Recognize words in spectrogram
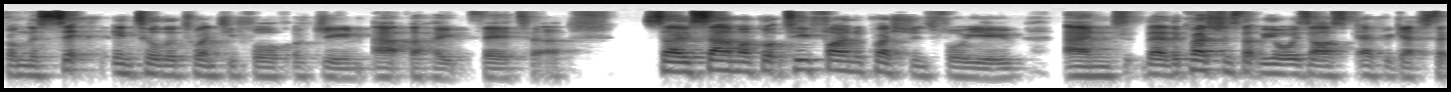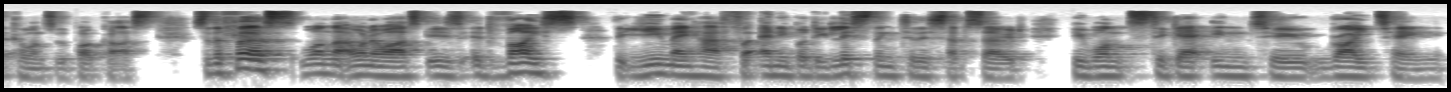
from the 6th until the 24th of June at the Hope Theatre. So, Sam, I've got two final questions for you, and they're the questions that we always ask every guest that come onto the podcast. So, the first one that I want to ask is advice that you may have for anybody listening to this episode who wants to get into writing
